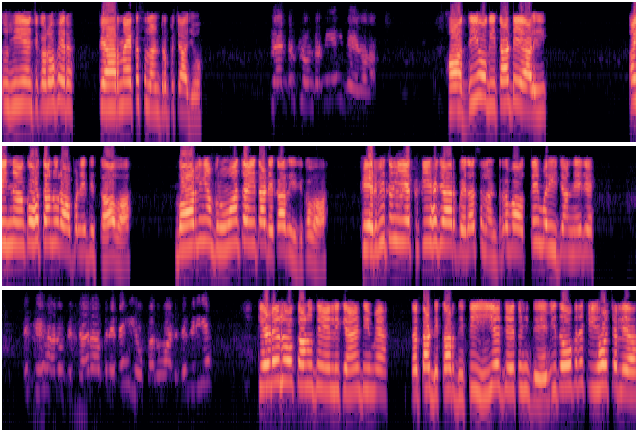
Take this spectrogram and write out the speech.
ਤੁਸੀਂ ਇੰਜ ਕਰੋ ਫਿਰ ਪਿਆਰ ਨਾਲ ਇੱਕ ਸਿਲੰਡਰ ਪਹੁੰਚਾ ਜਾਓ ਸਿਲੰਡਰ ਸਿਲੰਡਰ ਨਹੀਂ ਅਸੀਂ ਦੇ ਦੇਣਾ ਹੱਦ ਹੀ ਹੋ ਗਈ ਤੁਹਾਡੇ ਵਾਲੀ। ਇੰਨਾ ਕੁ ਤੁਹਾਨੂੰ ਰੱਬ ਨੇ ਦਿੱਤਾ ਵਾ। ਬਾਹਰਲੀਆਂ ਬਰੂਹਾਂ ਤਾਂ ਹੀ ਤੁਹਾਡੇ ਘਰ ਰਿਜਕ ਵਾ ਫਿਰ ਵੀ ਤੁਸੀਂ ਇੱਕ ਕੀ ਹਜ਼ਾਰ ਰੁਪਏ ਦਾ ਸਿਲੰਡਰ ਵਾ ਉੱਤੇ ਹੀ ਮਰੀ ਜਾਂਦੇ ਜੇ ਤੇ ਜੇ ਸਾਨੂੰ ਦਿੱਤਾ ਰੱਬ ਨੇ ਤੇ ਅਸੀਂ ਲੋਕਾਂ ਨੂੰ ਵੰਡਦੇ ਫਿਰੀਏ ਕਿਹੜੇ ਲੋਕਾਂ ਨੂੰ ਦੇਣ ਲਈ ਕਹਿਣ ਦੀ ਮੈਂ? ਤੇ ਤੁਹਾਡੇ ਘਰ ਦੀ ਧੀ ਆ ਜੇ ਤੁਸੀਂ ਦੇ ਵੀ ਦੋਗੇ ਤੇ ਕੀ ਹੋ ਚੱਲਿਆ?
